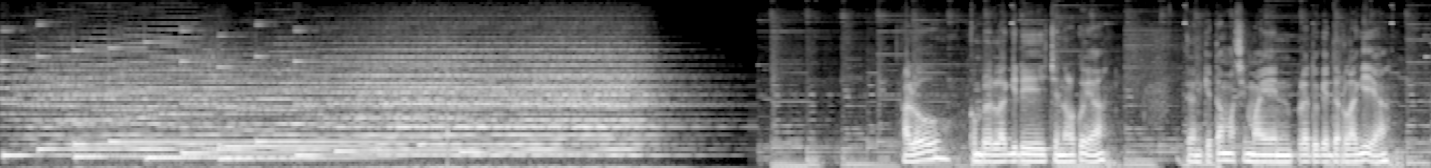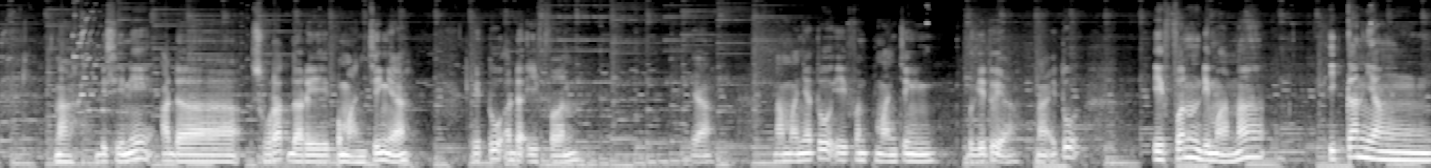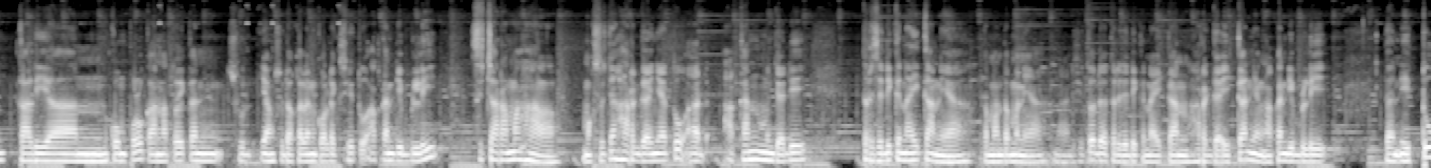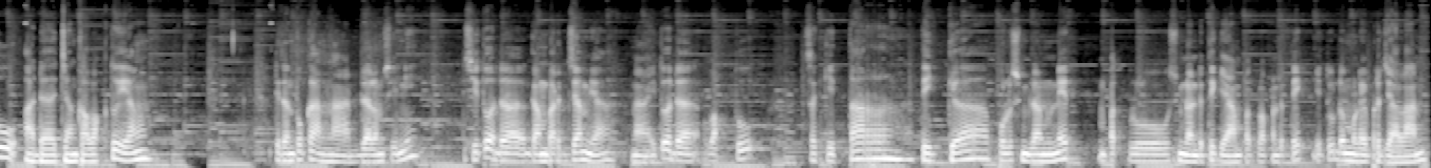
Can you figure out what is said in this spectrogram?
Halo, kembali lagi di channelku ya. Dan kita masih main Play Together lagi ya. Nah, di sini ada surat dari pemancing ya. Itu ada event ya. Namanya tuh event pemancing begitu ya. Nah, itu event di mana ikan yang kalian kumpulkan atau ikan yang sudah kalian koleksi itu akan dibeli secara mahal. Maksudnya harganya tuh akan menjadi terjadi kenaikan ya teman-teman ya. Nah di situ ada terjadi kenaikan harga ikan yang akan dibeli. Dan itu ada jangka waktu yang ditentukan. Nah dalam sini di situ ada gambar jam ya. Nah itu ada waktu sekitar 39 menit 49 detik ya 48 detik itu udah mulai berjalan.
